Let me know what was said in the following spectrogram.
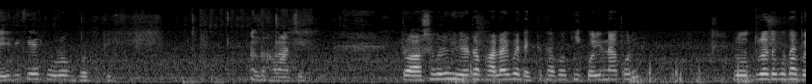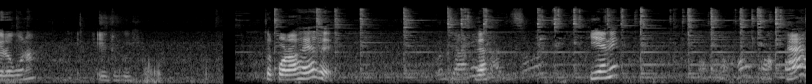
এইদিকে পুরো ভর্তি। ঘামাচি। তো আশা করি ভিডিওটা ভালো লাগবে। দেখতে থাকো কি করি, না করি। রোদ্দুরে তো কোথাও বেরোবো না। এটুকুই তোর পড়া হয়ে আছে কি জানি? হ্যাঁ?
